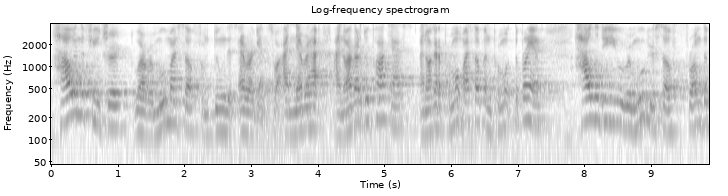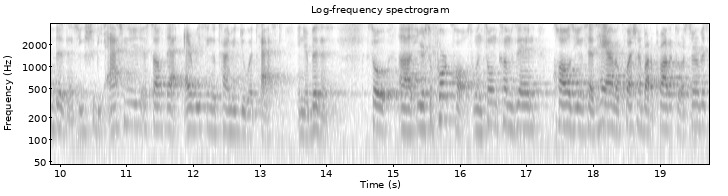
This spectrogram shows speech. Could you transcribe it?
How in the future do I remove myself from doing this ever again? So I never have, I know I gotta do podcasts. I know I gotta promote myself and promote the brand. How do you remove yourself from the business? You should be asking yourself that every single time you do a task in your business. So uh, your support calls, when someone comes in, calls you and says, hey, I have a question about a product or a service,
